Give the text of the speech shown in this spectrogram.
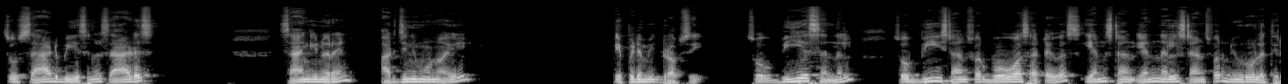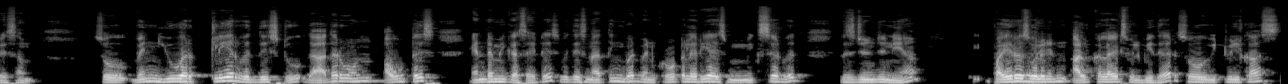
So SAD BSNL, SAD is sanguinarine, argemone oil, epidemic dropsy. So BSNL, so B stands for Bovis sativus, N stand, NL stands for neurolathyrism. So when you are clear with these two, the other one out is endemic ascites, which is nothing but when crotalaria is mixed with this ginginia, pyrrolizidine alkaloids will be there. So it will cause,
